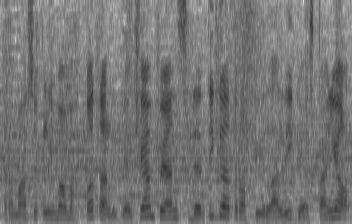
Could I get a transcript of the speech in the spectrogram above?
termasuk 5 mahkota Liga Champions dan 3 trofi La Liga Spanyol.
